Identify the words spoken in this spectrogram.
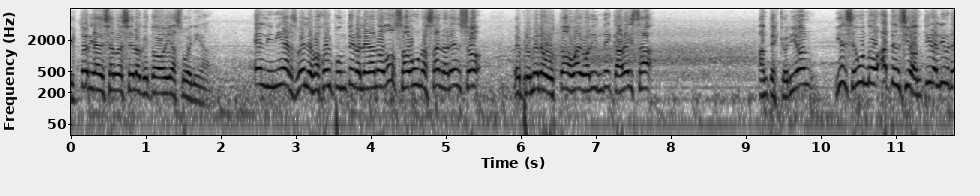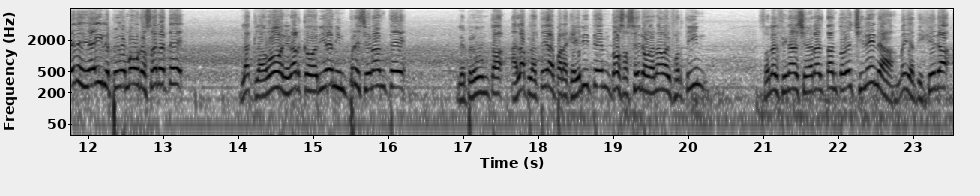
Victoria de Cervecero que todavía sueña. En Liniers, Vélez bajó el puntero. Le ganó 2 a 1 a San Lorenzo. El primero Gustavo Balborín de cabeza. Antes que Orión. Y el segundo, atención, tiro libre desde ahí, le pegó Mauro Zárate. La clavó en el arco de Orión, impresionante. Le pregunta a la platea para que griten. 2 a 0 ganaba el Fortín. Solo el final llegará el tanto de Chilena. Media tijera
